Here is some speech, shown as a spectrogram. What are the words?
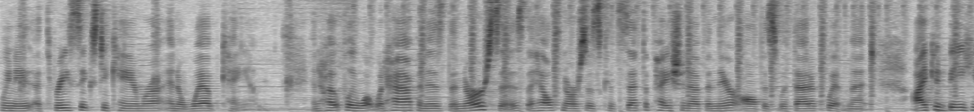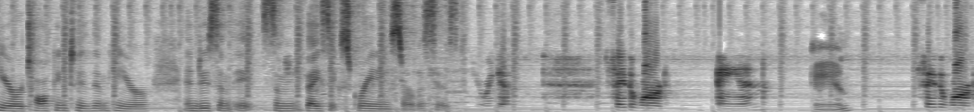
We need a 360 camera and a webcam. And hopefully what would happen is the nurses, the health nurses, could set the patient up in their office with that equipment. I could be here talking to them here and do some, eh, some basic screening services. Here we go. Say the word an. An. Say the word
